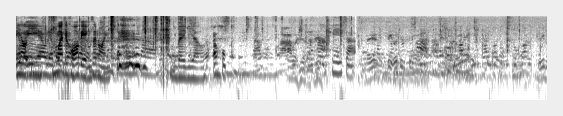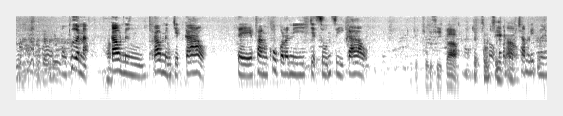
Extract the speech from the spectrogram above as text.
เดียวเองหลืนึกว่าจะขอแบ่งซะหน่อย มีใบเดียวเอาหกพี่จะของเพื่อนอะเก้าหนึ่งเก้าหนึ่งเจ็ดเก้าแต่ฟังคู่กรณีเจ็ดศูนย์สี่เก้าเจ็ดศูนย์สี่เก้าเจ็ดศูนย์สี่เก้าช้ำนิดนึง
